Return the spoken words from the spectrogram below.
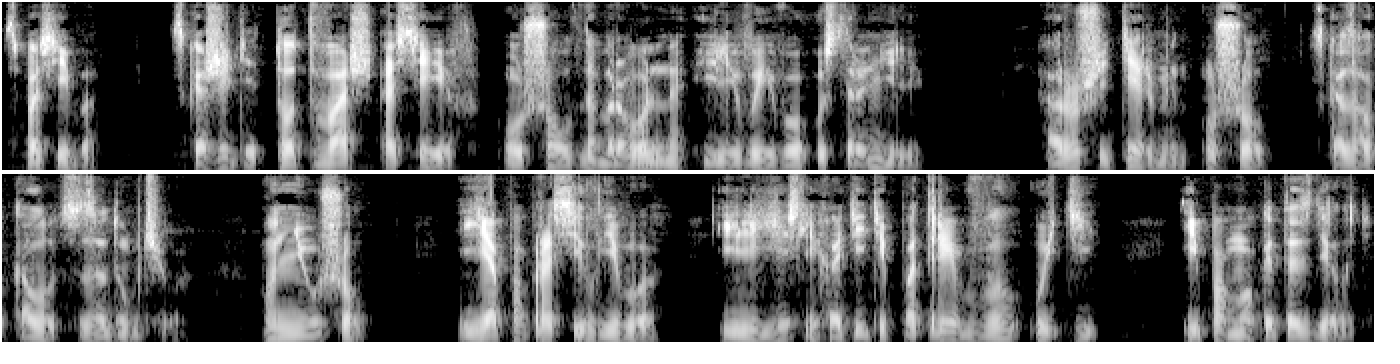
Спасибо. Скажите, тот ваш Асеев ушел добровольно или вы его устранили? Хороший термин «ушел», сказал Колодц задумчиво. Он не ушел. Я попросил его, или, если хотите, потребовал уйти, и помог это сделать.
